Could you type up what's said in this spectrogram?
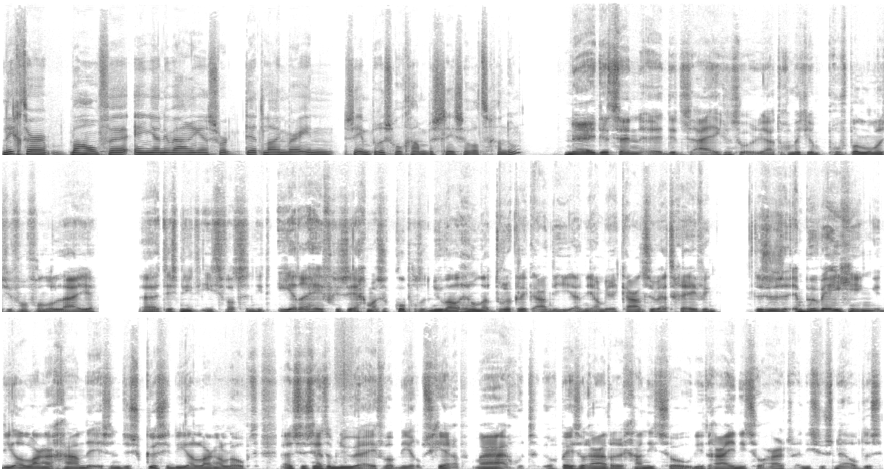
Ligt er behalve 1 januari een soort deadline waarin ze in Brussel gaan beslissen wat ze gaan doen? Nee, dit, zijn, eh, dit is eigenlijk ja, toch een beetje een proefballonnetje van Van der Leyen. Uh, het is niet iets wat ze niet eerder heeft gezegd, maar ze koppelt het nu wel heel nadrukkelijk aan die, aan die Amerikaanse wetgeving. Dus het is een beweging die al langer gaande is, een discussie die al langer loopt. En ze zetten hem nu even wat meer op scherp. Maar goed, Europese raderen gaan niet zo, die draaien niet zo hard en niet zo snel. Dus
